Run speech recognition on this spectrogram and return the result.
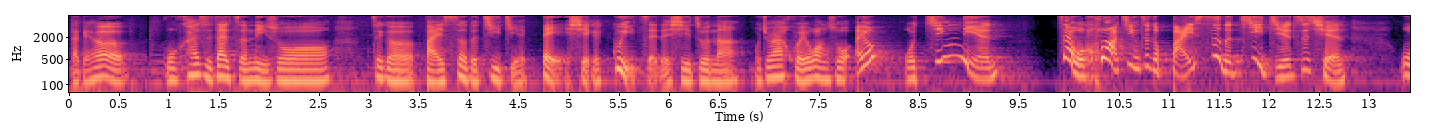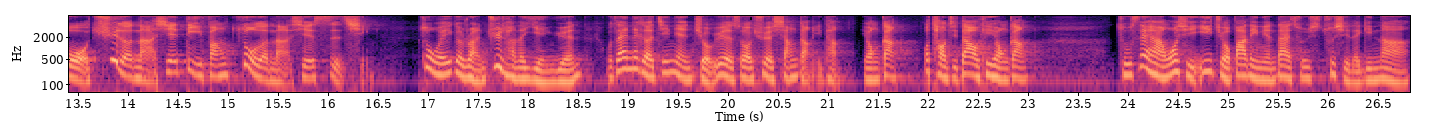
大家好。我开始在整理说这个白色的季节被写给贵仔的时阵呢，我就在回望说，哎呦，我今年在我跨进这个白色的季节之前。我去了哪些地方，做了哪些事情？作为一个软剧团的演员，我在那个今年九月的时候去了香港一趟。香港，我头一道去香港。主细汉，我是一九八零年代出出席的囡仔。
